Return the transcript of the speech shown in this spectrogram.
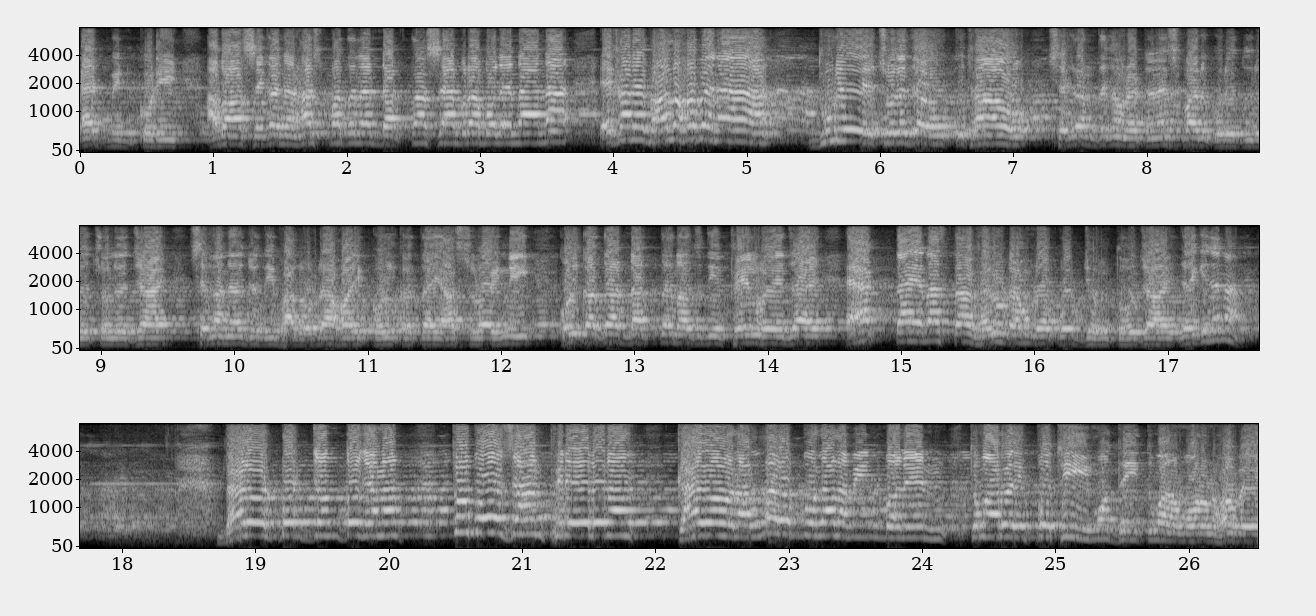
অ্যাডমিট করি। আবার সেখানে হাসপাতালের ডাক্তার সাহেবরা বলে, না না, এখানে ভালো হবে না, দূরে চলে যাও কোথাও। সেখান থেকে আমরা ট্রান্সফার করে দূরে চলে যাই। সেখানে যদি ভালো না হয়, কলকাতায় আশ্রয় নেই। কলকাতার ডাক্তাররা যদি ফেল হয়ে যায়, একটাই রাস্তা ভ্যালুট আমরা পর্যন্ত যাই। যাই কি জানা? ভেড়র পর্যন্ত জানা, তবুও জান ফিরে এলো না। কারণ আল্লাহ রব্বুল আলামিন বলেন, তোমার ওই পথি মধ্যেই তোমার মরণ হবে।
